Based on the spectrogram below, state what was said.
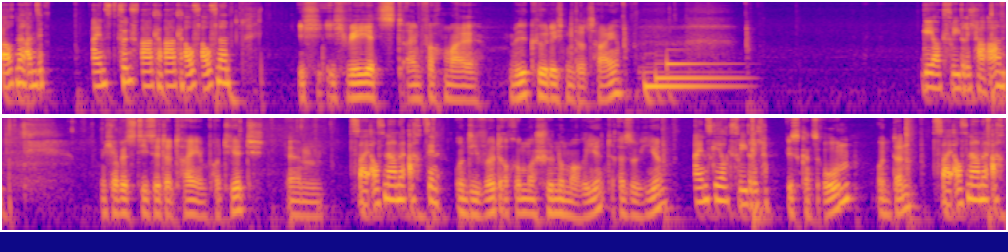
Ordneransicht. 1 5 AK AK auf Aufnahme. Ich, ich wähle jetzt einfach mal willkürlich eine Datei. Georg Friedrich H. an. Ich habe jetzt diese Datei importiert. Ähm, 2 Aufnahme 18. und die wird auch immer schön nummeriert. Also hier 1 Georg Friedrich. ist ganz oben und dann 2 Aufnahme 8.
